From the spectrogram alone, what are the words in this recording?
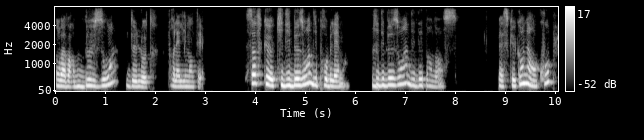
on va avoir besoin de l'autre pour l'alimenter. Sauf que qui dit besoin dit problème. Qui mm. dit besoin dit dépendance. Parce que quand on est en couple,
